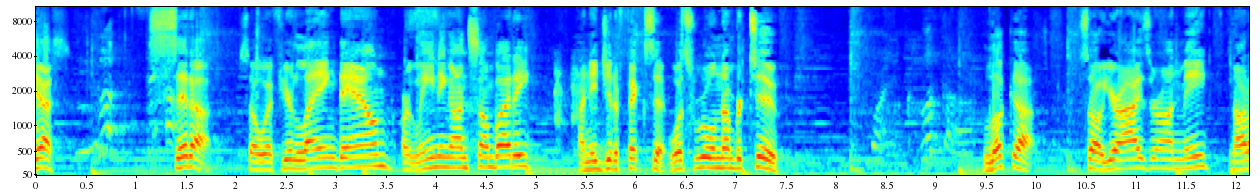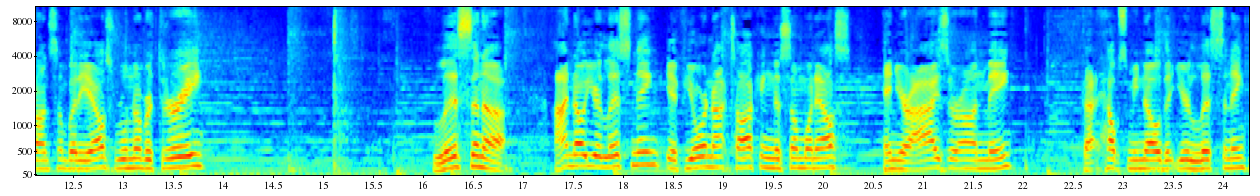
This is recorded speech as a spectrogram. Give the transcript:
Yes. Sit up. So if you're laying down or leaning on somebody, I need you to fix it. What's rule number two? Look up. Look up. So your eyes are on me, not on somebody else. Rule number three listen up. I know you're listening if you're not talking to someone else and your eyes are on me. That helps me know that you're listening.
